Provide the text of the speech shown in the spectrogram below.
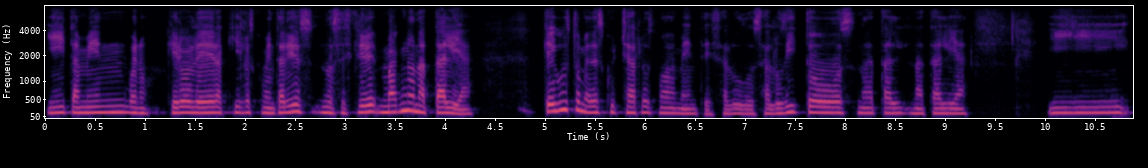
y también, bueno, quiero leer aquí los comentarios. Nos escribe Magno Natalia. Qué gusto me da escucharlos nuevamente. Saludos, saluditos, Natal, Natalia. Y.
